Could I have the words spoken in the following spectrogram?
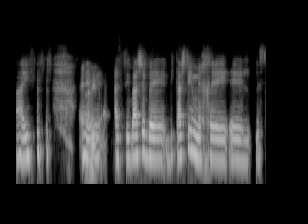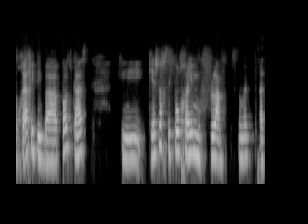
היי, אה, הסיבה שביקשתי ממך לשוחח איתי בפודקאסט, כי, כי יש לך סיפור חיים מופלא, זאת אומרת, את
